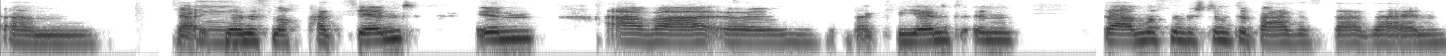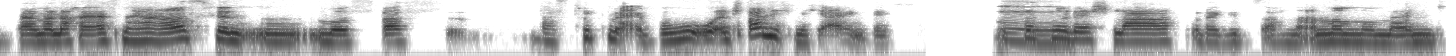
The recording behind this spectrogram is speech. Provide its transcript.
ähm, ja, ich mhm. nenne es noch Patientin, aber, ähm, oder Klientin. Da muss eine bestimmte Basis da sein, weil man auch erstmal herausfinden muss, was, was tut mir, wo, wo entspanne ich mich eigentlich? Ist das nur mhm. der Schlaf oder gibt es auch einen anderen Moment?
